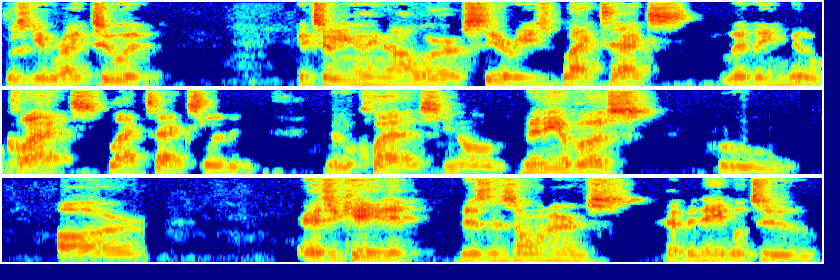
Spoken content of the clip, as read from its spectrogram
Let's get right to it. Continuing our series, Black Tax Living Middle Class. Black Tax Living Middle Class. You know, many of us who are educated business owners have been able to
